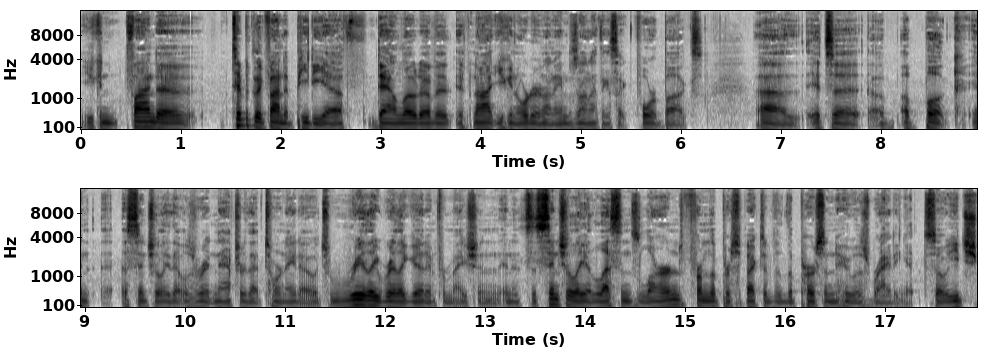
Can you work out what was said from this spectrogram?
You can find a typically find a PDF download of it. If not, you can order it on Amazon. I think it's like four bucks. Uh, it's a, a, a book in, essentially that was written after that tornado. It's really, really good information. And it's essentially a lessons learned from the perspective of the person who was writing it. So each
